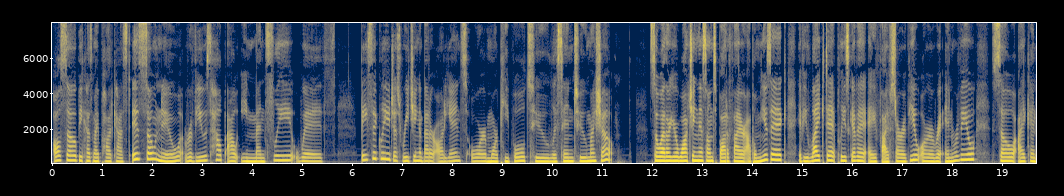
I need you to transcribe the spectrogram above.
Also, because my podcast is so new, reviews help out immensely with basically just reaching a better audience or more people to listen to my show. So, whether you're watching this on Spotify or Apple Music, if you liked it, please give it a five star review or a written review so I can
